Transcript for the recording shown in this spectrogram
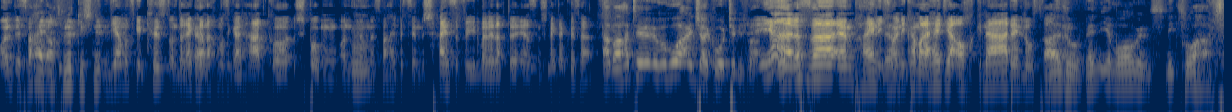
Und es war halt auch blöd geschnitten. Wir haben uns geküsst und direkt Ja. danach muss ich halt hardcore spucken. Und ähm, das war halt ein bisschen scheiße für ihn, weil er dachte, er ist ein schlechter Küsser. Aber hatte äh, hohe Einschaltquoten, tippe ich mal. Ja, das war ähm, peinlich. Ja. Vor allem die Kamera hält ja auch gnadenlos drauf. Also, wenn ihr morgens nichts vorhabt,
